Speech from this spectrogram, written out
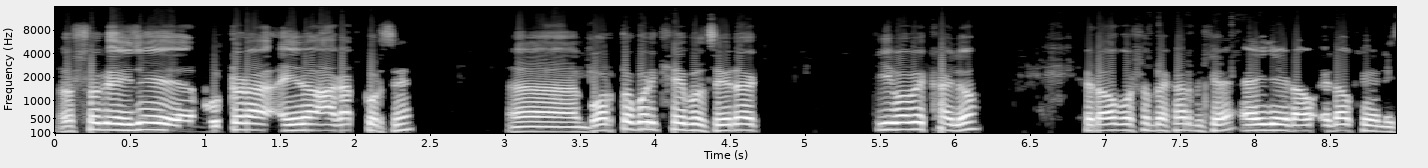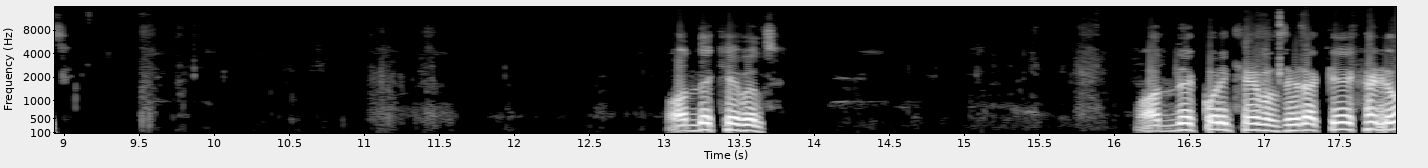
দর্শক, এই যে ভুট্টাটা এরা আঘাত করছে গর্ত করে খেয়ে বলছে এটা কীভাবে খাইলো সেটা অবশ্য দেখার বিষয়। এই যে এটাও এটাও খেয়ে নিছে। অর্ধেক খেয়ে ফেলছে। অর্ধেক করে খেয়ে ফেলছে। এটা কে খাইলো?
